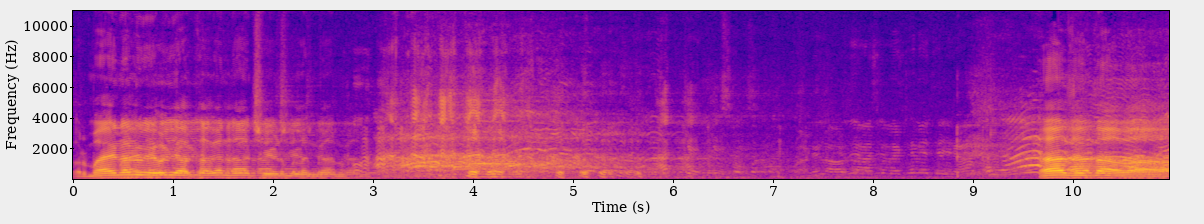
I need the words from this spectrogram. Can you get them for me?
اور میں انہوں نے یہ آخا گا نہ چھیڑ ملنگا زندہ آباد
